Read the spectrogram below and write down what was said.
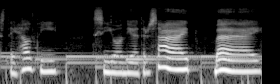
stay healthy. See you on the other side. Bye.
